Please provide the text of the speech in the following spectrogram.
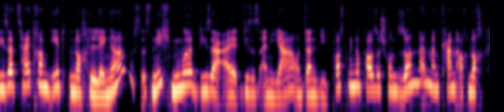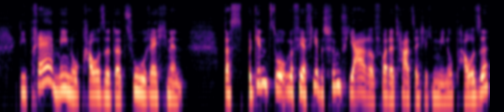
dieser Zeitraum geht noch länger. Es ist nicht nur dieser, dieses eine Jahr und dann die Postmenopause schon, sondern man kann auch noch die Prämenopause dazu rechnen. Das beginnt so ungefähr vier bis fünf Jahre vor der tatsächlichen Menopause,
